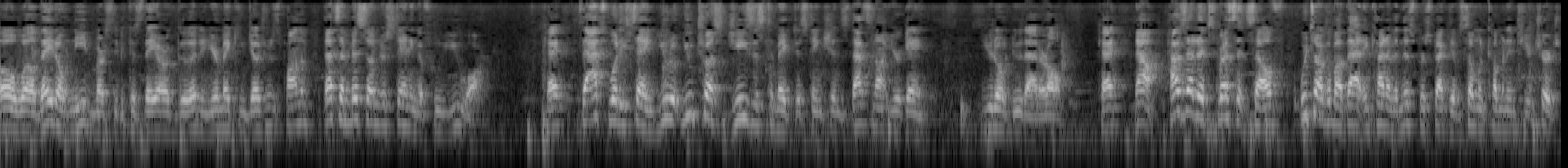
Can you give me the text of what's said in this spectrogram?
"Oh well, they don't need mercy because they are good," and you're making judgments upon them, that's a misunderstanding of who you are. Okay, that's what He's saying. You you trust Jesus to make distinctions. That's not your game. You don't do that at all. Okay? Now, how does that express itself? We talk about that in kind of in this perspective, of someone coming into your church.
